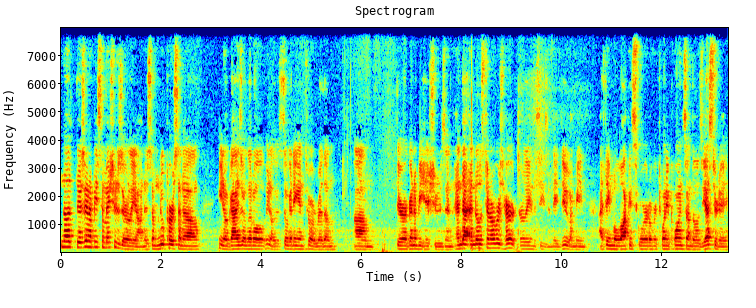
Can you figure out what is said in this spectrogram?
no, there's going to be some issues early on. There's some new personnel. You know, guys are a little, you know, still getting into a rhythm. Um, there are going to be issues, and and that and those turnovers hurt early in the season. They do. I mean, I think Milwaukee scored over 20 points on those yesterday.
